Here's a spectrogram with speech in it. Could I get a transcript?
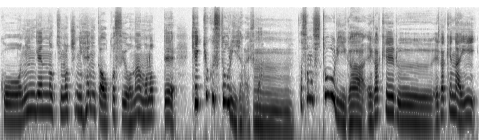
こう人間の気持ちに変化を起こすようなものって結局ストーリーじゃないですうか。ん。そのストーリーが描ける描けない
